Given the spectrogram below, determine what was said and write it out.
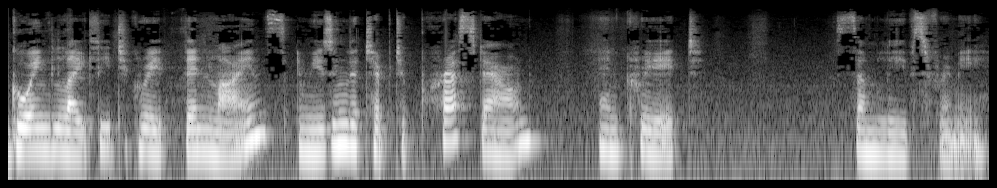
going lightly to create thin lines, I'm using the tip to press down and create some leaves for me.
